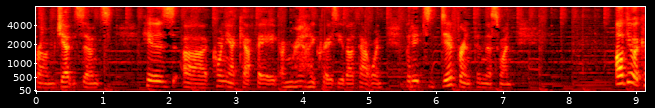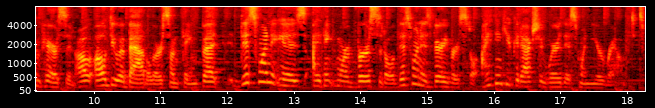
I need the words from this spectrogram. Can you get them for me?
from Jensen's, his uh, Cognac Cafe. I'm really crazy about that one, but it's different than this one. I'll do a comparison. I'll, I'll do a battle or something, but this one is, I think, more versatile. This one is very versatile. I think you could actually wear this one year round.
